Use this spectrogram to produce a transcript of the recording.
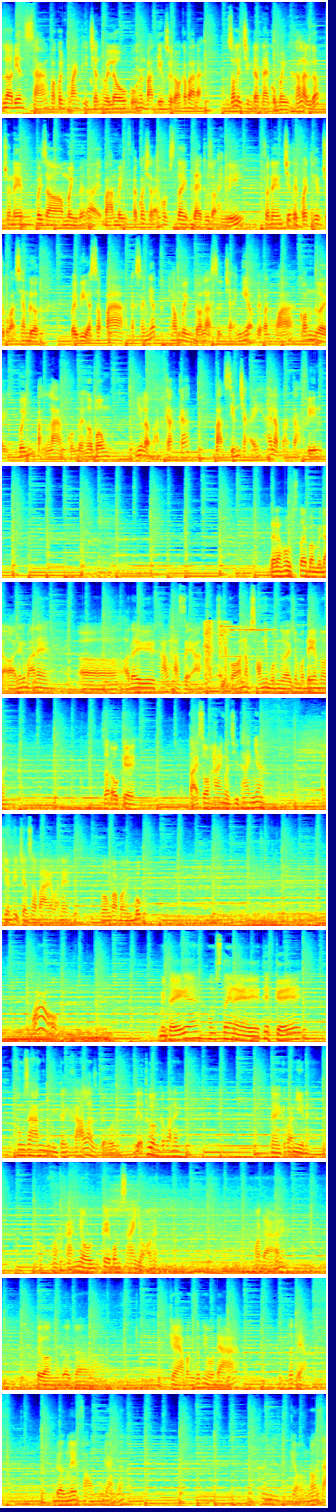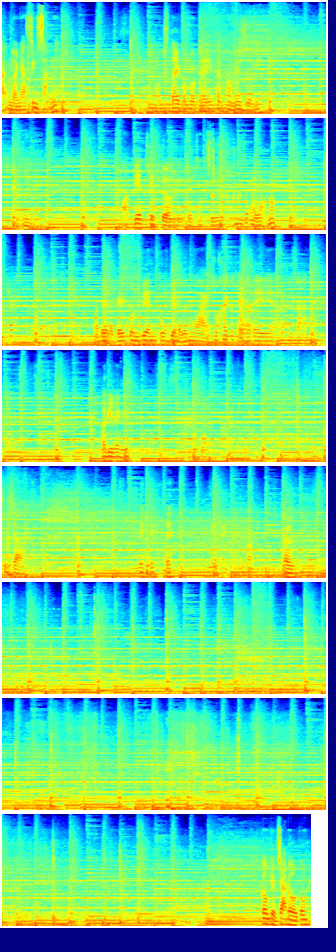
Lượn lờ đi ăn sáng và quanh quanh thị trấn hồi lâu cũng hơn 3 tiếng rồi đó các bạn ạ. Do lịch trình đợt này của mình khá là gấp cho nên bây giờ mình với lại bạn mình phải quay trở lại homestay để thu dọn hành lý cho nên chưa thể quay thêm cho các bạn xem được. Bởi vì ở Sapa đặc sắc nhất theo mình đó là sự trải nghiệm về văn hóa, con người với những bản làng của người Hơ Mông như là bản Cát Cát, bản Xiến Trải hay là bản Tả phin Đây là homestay mà mình đã ở nha các bạn này. Ờ, ở đây khá là rẻ, chỉ có 5-6 nghìn một người trong một đêm thôi rất ok. Tại số 2 Nguyễn Trí Thanh nhá. Ở trên thị trấn Sapa các bạn ơi. Vừa hôm qua bọn mình book. Wow. Mình thấy homestay này thiết kế không gian mình thấy khá là kiểu dễ thương các bạn ơi. Này các bạn nhìn này. Có khá nhiều những cây bonsai nhỏ này. Hoa đá này. Tường được uh, kè bằng rất nhiều đá. Rất đẹp. Đường lên phòng cũng đẹp nữa kiểu nó dạng nhỏ nhắn xinh xắn này homestay có một cái tầng hầm bên dưới. Nhìn này. Họa tiết trên tường thì được trang trí cũng rất là lạ mắt. Và đây là cái khuôn viên công viên ở bên ngoài. Du khách có thể ra đây ờ, thư giãn và đi lên đi. Xin chào. Đây. Đây đây ừ. Công kiểm tra đồ công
